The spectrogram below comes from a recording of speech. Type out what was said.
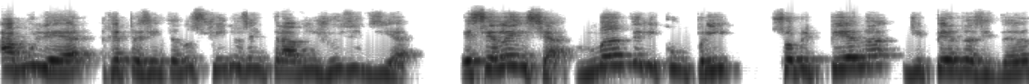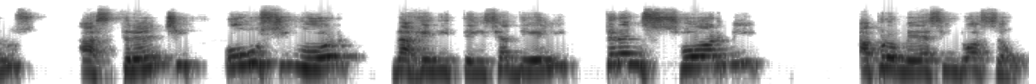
a mulher, representando os filhos, entrava em juízo e dizia: Excelência, manda ele cumprir sobre pena de perdas e danos, astrante, ou o senhor, na renitência dele, transforme a promessa em doação.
